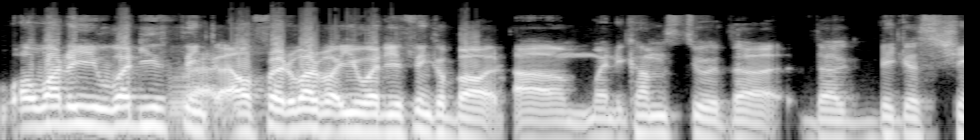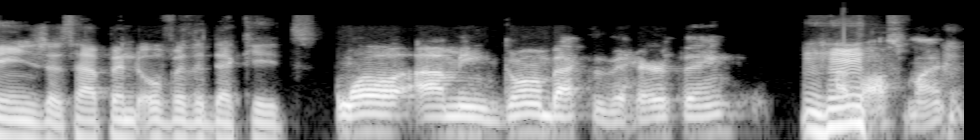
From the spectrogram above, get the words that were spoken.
Well, what do you what do you think, Right. Alfred? What about you? What do you think about um when it comes to the the biggest change that's happened over the decades? well, I mean, going back to the hair thing, I Mhm. lost mine.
